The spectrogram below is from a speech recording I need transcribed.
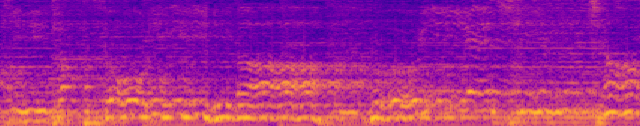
기적 소리가 우리의 심장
